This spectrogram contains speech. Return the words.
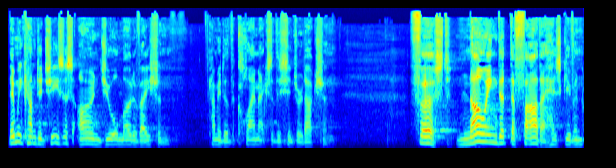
Then we come to Jesus' own dual motivation, coming to the climax of this introduction. First, knowing that the Father has given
